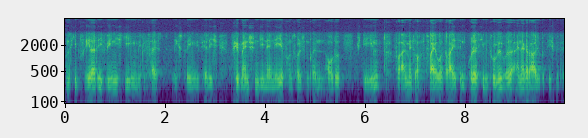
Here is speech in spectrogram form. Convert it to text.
Und es gibt relativ wenig Gegenmittel, das heißt extrem gefährlich für Menschen, die in der Nähe von solchen brennenden Autos stehen, vor allem wenn es auch zwei oder drei sind oder sie im Tunnel oder einer Garage bei sich befinden.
